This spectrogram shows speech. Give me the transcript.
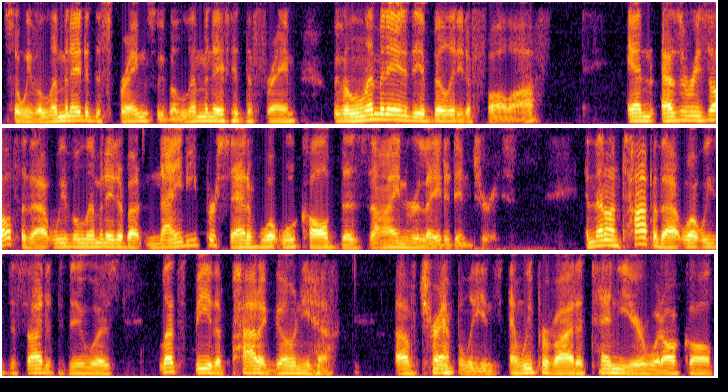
So we've eliminated the springs, we've eliminated the frame, we've eliminated the ability to fall off. And as a result of that, we've eliminated about 90% of what we'll call design related injuries. And then on top of that, what we decided to do was let's be the Patagonia of trampolines, and we provide a 10 year, what I'll call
